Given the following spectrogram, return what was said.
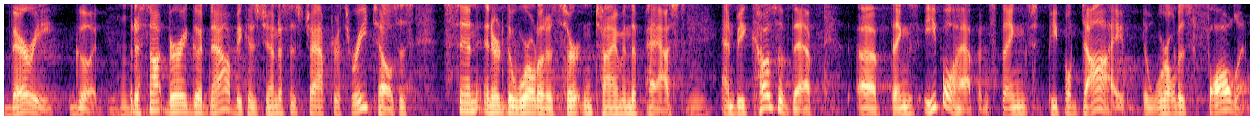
very good. But it's not very good now because Genesis chapter 3 tells us sin entered the world at a certain time in the past, and because of that, uh, things evil happens, things people die, the world is fallen.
